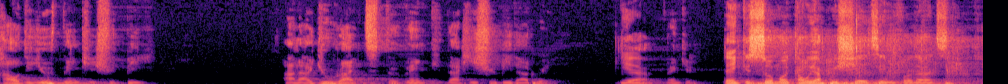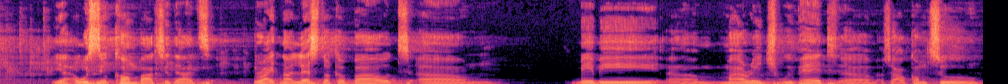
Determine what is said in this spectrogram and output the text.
How do you think he should be? And are you right to think that he should be that way? Yeah. Thank you. Thank you so much. Can we appreciate him for that? Yeah, I will still come back to that. Right now, let's talk about um, maybe um, marriage. We've had, um, so I'll come to,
